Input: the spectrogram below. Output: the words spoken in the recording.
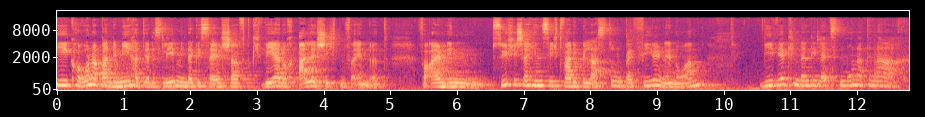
Die Corona-Pandemie hat ja das Leben in der Gesellschaft quer durch alle Schichten verändert. Vor allem in psychischer Hinsicht war die Belastung bei vielen enorm. Wie wirken denn die letzten Monate nach?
